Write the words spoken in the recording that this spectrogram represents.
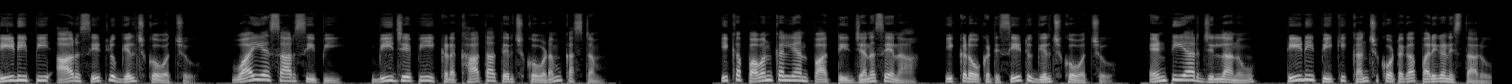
టీడీపీ ఆరు సీట్లు గెలుచుకోవచ్చు. వైఎస్ఆర్సీపీ బీజేపీ ఇక్కడ ఖాతా తెరుచుకోవడం కష్టం. ఇక పవన్ కళ్యాణ్ పార్టీ జనసేన ఇక్కడ ఒకటి సీటు గెలుచుకోవచ్చు. ఎన్టీఆర్ జిల్లాను టీడీపీకి కంచుకోటగా పరిగణిస్తారు.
